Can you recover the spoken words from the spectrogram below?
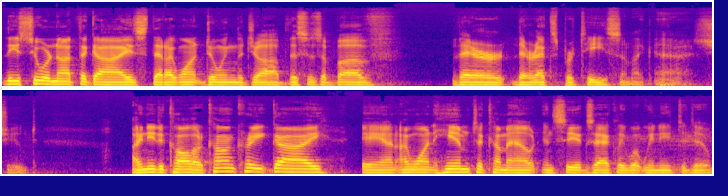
these two are not the guys that I want doing the job. This is above their their expertise. I'm like, ah, shoot. I need to call our concrete guy, and I want him to come out and see exactly what we need to do.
